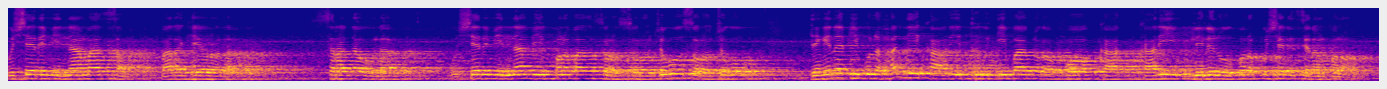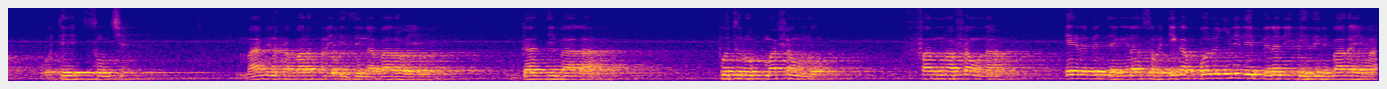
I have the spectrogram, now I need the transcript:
Kusɛri min n'an b'a sama baarakɛyɔrɔ la siradaw la o min n'a b'i kɔnɔbara sɔrɔ sɔrɔ cogo dɛngɛnɛ b'i bolo hali ni kaari tu i b'a dɔn k'a fɔ ka kaari bilennen don o kɔrɔ kusɛri sera n kɔnɔ o tɛ sun cɛ. Maa minnu ka baara fana ye izina baaraw ye. Gazi b'a la puturu mafɛnw don. Farimafɛnw na e yɛrɛ bɛ dɛngɛnɛ sɔrɔ i ka balo ɲini de bɛnna ni izini baara in ma.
